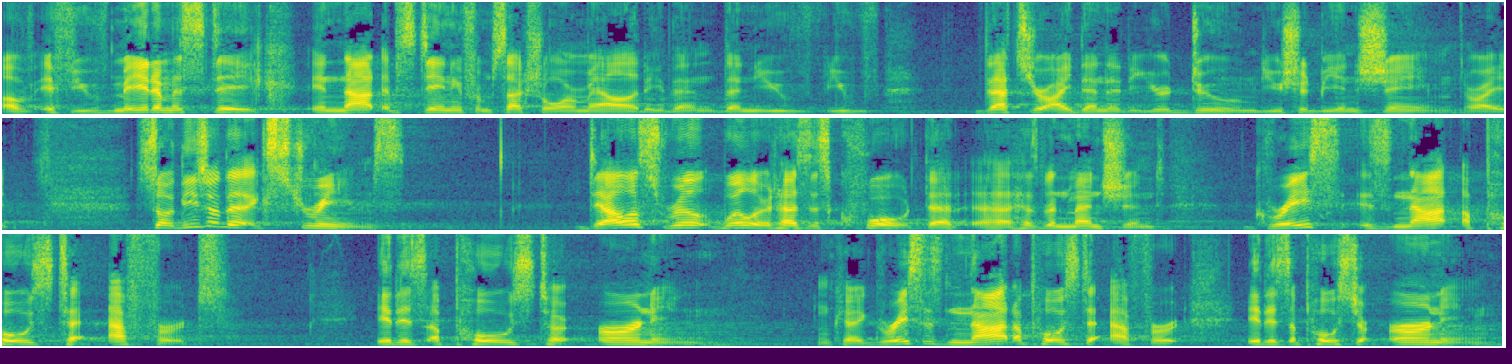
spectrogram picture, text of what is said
of if you've made a mistake in not abstaining from sexual immorality, then, then you've, you've, that's your identity. You're doomed. You should be in shame, right? So these are the extremes. Dallas Willard has this quote that uh, has been mentioned grace is not opposed to effort, it is opposed to earning. Okay? Grace is not opposed to effort, it is opposed to earning.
